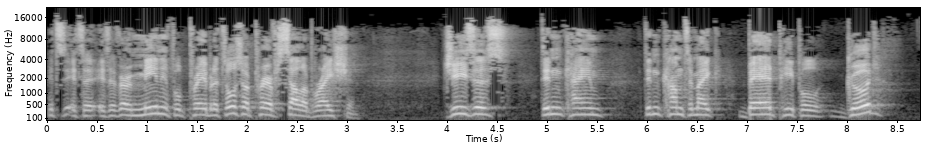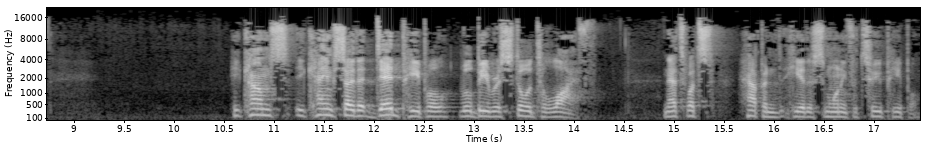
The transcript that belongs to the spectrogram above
It's, it's, a, it's a very meaningful prayer, but it's also a prayer of celebration. Jesus didn't, came, didn't come to make bad people good. He, comes, he came so that dead people will be restored to life. And that's what's happened here this morning for two people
